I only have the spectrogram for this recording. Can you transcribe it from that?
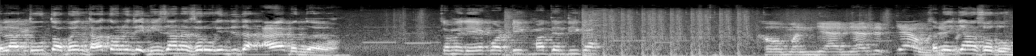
એલા તું તો બંધ થતો નથી. બીજાને શરૂ કરી દીધા આ બંધ આવ્યો. તમે એકવાર ટીક માતે દીકા. ખો મન ન્યા ન્યા છે ક્યાં તમે ક્યાં છો તું?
